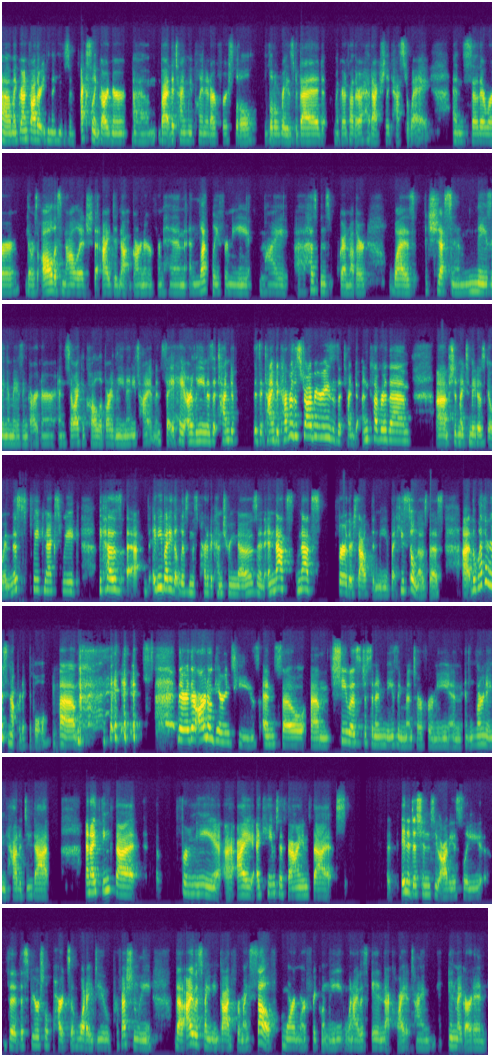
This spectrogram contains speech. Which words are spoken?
Uh, my grandfather, even though he was an excellent gardener, um, by the time we planted our first little little raised bed, my grandfather had actually passed away, and so there were there was all this knowledge that I did not garner from him. And luckily for me, my uh, husband's grandmother was just an amazing, amazing gardener, and so I could call up Arlene anytime and say, "Hey, Arlene, is it time to is it time to cover the strawberries? Is it time to uncover them? Um, should my tomatoes go in this week, next week? Because uh, anybody that lives in this part of the country knows, and and Matt's Matt's further south than me, but he still knows this. Uh, the weather is not predictable. Mm-hmm. Um, there there are no guarantees, and so um, she was just an amazing mentor for me, and and learning how to do that. And I think that for me, I, I came to find that in addition to obviously the the spiritual parts of what I do professionally, that I was finding God for myself more and more frequently when I was in that quiet time in my garden,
